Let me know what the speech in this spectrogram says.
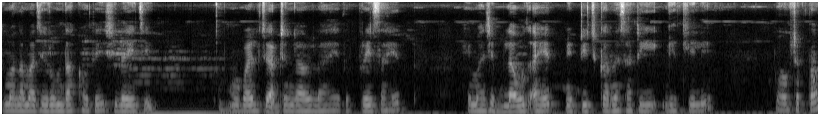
तुम्हाला माझी रूम दाखवते शिलाईची. मोबाईल चार्जिंग लावलेला आहे तर प्रेस आहेत. हे माझे ब्लाऊज आहेत मी टीच करण्यासाठी घेतलेले. पाहू शकता.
